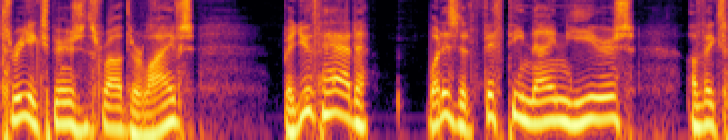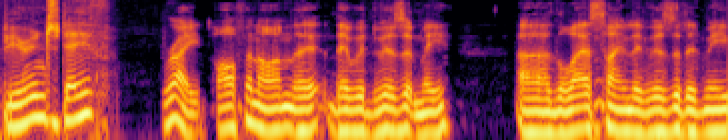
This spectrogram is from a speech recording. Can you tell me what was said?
three experiences throughout their lives. But you've had, what is it, 59 years of experience, Dave? Right. Off and on, they, they would visit me. Uh, the last time they visited me,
